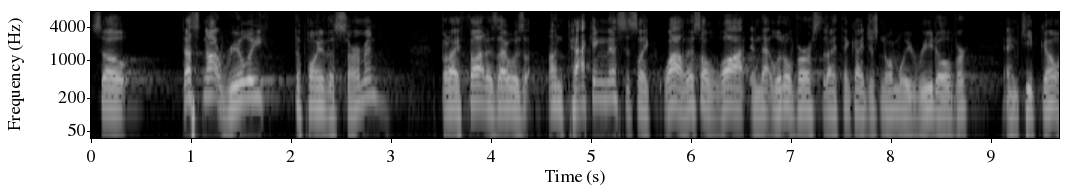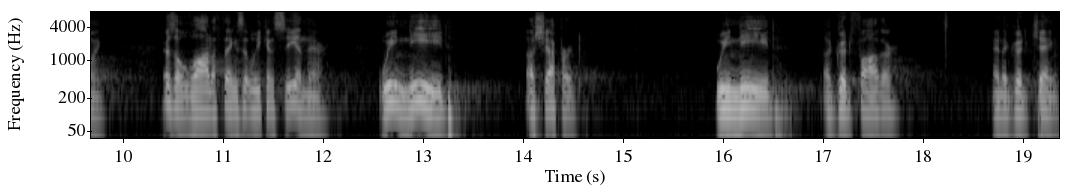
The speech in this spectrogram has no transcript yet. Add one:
So that's not really the point of the sermon. But I thought as I was unpacking this, it's like, wow, there's a lot in that little verse that I think I just normally read over and keep going. There's a lot of things that we can see in there. We need a shepherd, we need a good father and a good king.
